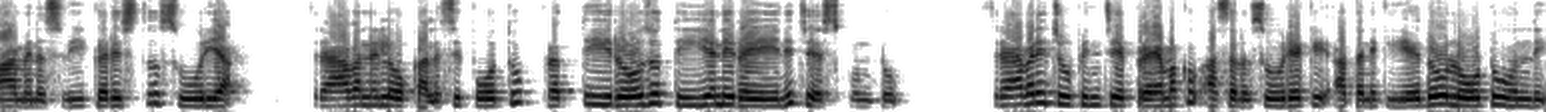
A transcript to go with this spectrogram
ఆమెను స్వీకరిస్తూ సూర్య శ్రావణిలో కలిసిపోతూ ప్రతిరోజు తీయని రేయిని చేసుకుంటూ శ్రావణి చూపించే ప్రేమకు అసలు సూర్యకి అతనికి ఏదో లోటు ఉంది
